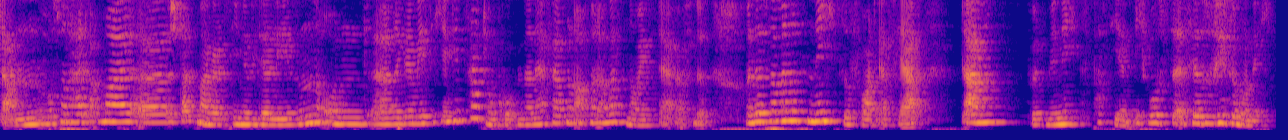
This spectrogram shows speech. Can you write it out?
dann muss man halt auch mal äh, Stadtmagazine wieder lesen und äh, regelmäßig in die Zeitung gucken. Dann erfährt man auch, wenn irgendwas Neues eröffnet. Und selbst wenn man es nicht sofort erfährt, dann wird mir nichts passieren. Ich wusste es ja sowieso nicht.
